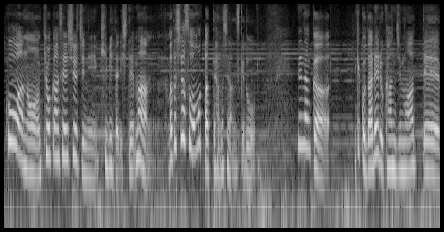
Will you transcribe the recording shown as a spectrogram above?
構あの共感性周知に響いたりしてまあ私はそう思ったって話なんですけどでなんか結構だれる感じもあって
